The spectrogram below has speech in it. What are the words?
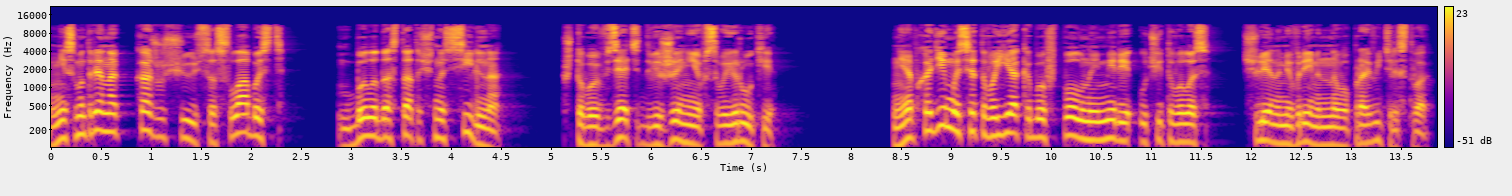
несмотря на кажущуюся слабость, было достаточно сильно, чтобы взять движение в свои руки. Необходимость этого якобы в полной мере учитывалась членами Временного правительства.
